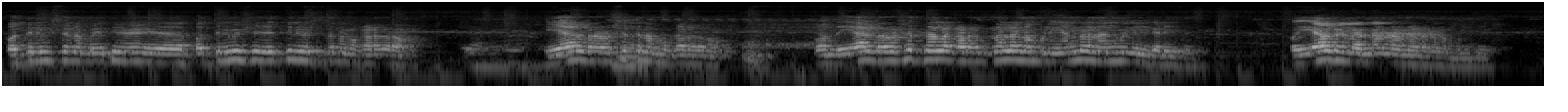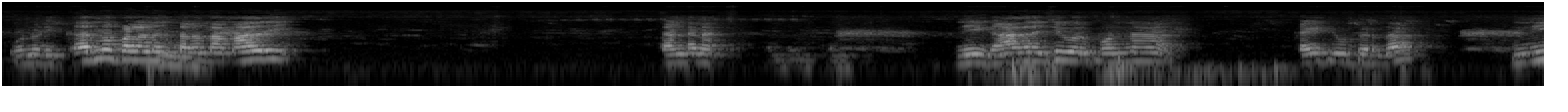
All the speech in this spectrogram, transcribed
பத்து நிமிஷம் நம்ம எத்தனை பத்து நிமிஷம் எத்தனை நிமிஷத்தை நம்ம கடக்குறோம்? ஏழரை வருஷத்தை நம்ம கடக்கணும். இப்போ அந்த ஏழரை வருஷத்தினால கடக்கிறதுனால நம்மளுக்கு என்ன நன்மைகள் கிடைக்குது? இப்போ ஏழரையில் என்ன நடக்கணும் நம்மளுக்கு? உன்னுடைய கர்ம பலனுக்கு தகுந்த மாதிரி தண்டனை. நீ காதலிச்சு ஒரு பொண்ணை கைட்டி விட்டுருந்தா நீ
